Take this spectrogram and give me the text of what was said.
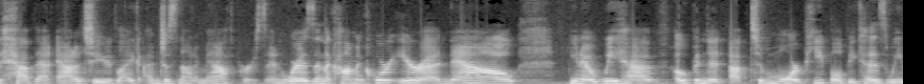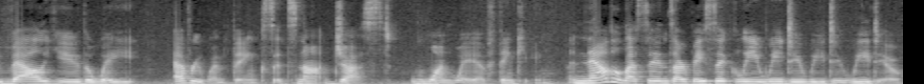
have that attitude like, I'm just not a math person. Whereas in the Common Core era, now, you know, we have opened it up to more people because we value the way everyone thinks. It's not just one way of thinking. Now the lessons are basically we do, we do, we do.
